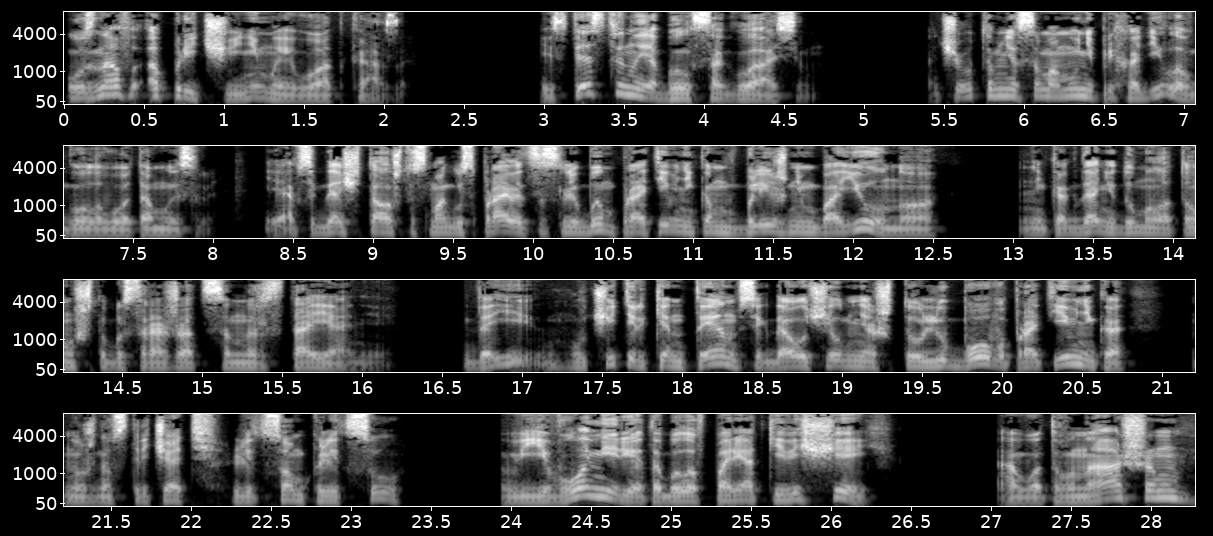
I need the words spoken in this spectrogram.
узнав о причине моего отказа. Естественно, я был согласен. А чего-то мне самому не приходила в голову эта мысль. Я всегда считал, что смогу справиться с любым противником в ближнем бою, но никогда не думал о том, чтобы сражаться на расстоянии. Да и учитель Кентен всегда учил меня, что любого противника нужно встречать лицом к лицу. В его мире это было в порядке вещей. А вот в нашем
